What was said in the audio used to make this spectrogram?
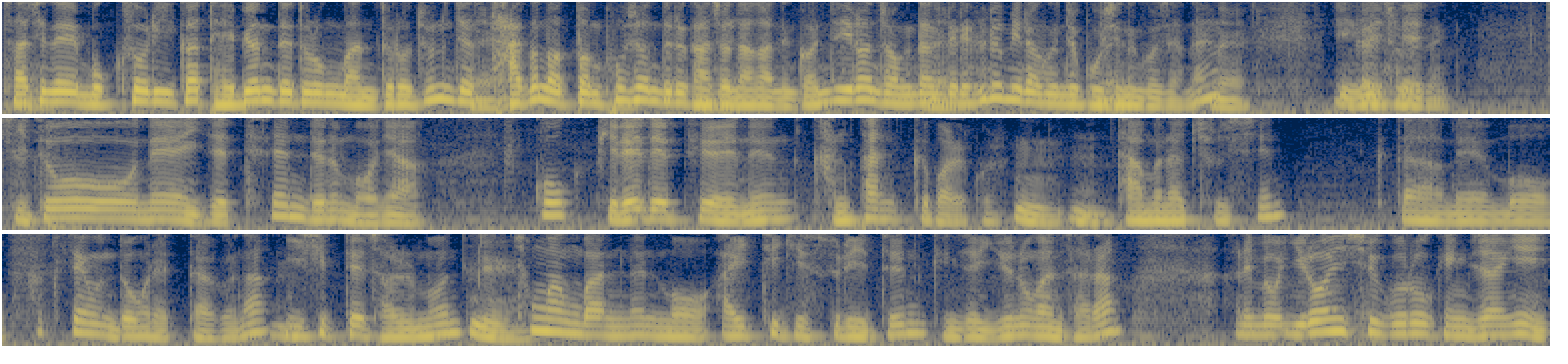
자신의 목소리가 대변되도록 만들어주는 이제 네. 작은 어떤 포션들을 가져나가는 건 이런 정당들의 네. 흐름이라고 이제 보시는 네. 거잖아요. 네. 그러니까 이제 기존의 이제 트렌드는 뭐냐? 꼭 비례대표에는 간판급 얼굴, 음, 음. 다문화 출신, 그다음에 뭐 학생 운동을 했다거나 음. 20대 젊은 네. 촉망받는 뭐 IT 기술이든 굉장히 유능한 사람 아니면 뭐 이런 식으로 굉장히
